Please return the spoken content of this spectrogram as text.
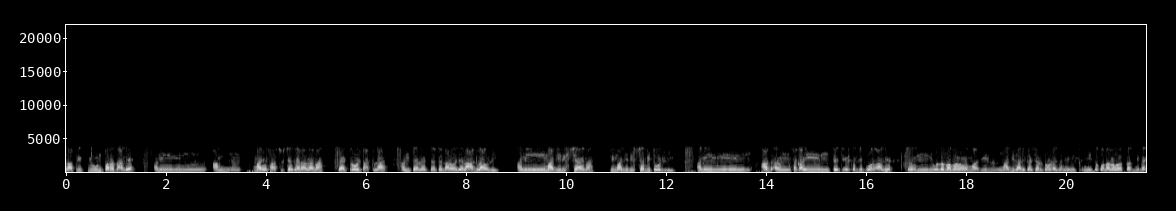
रात्री पिऊन परत आले. आणि माझ्या सासूच्या घराला ना पेट्रोल टाकला. आणि त्याला त्याच्या दरवाजाला आग लावली. आणि माझी रिक्षा आहे ना ती माझी रिक्षा बी तोडली. आणि सकाळी त्याचे इकडचे पोरं आले. तर मी बोललो बाबा माझी माझी गाडी कशाला तोडायचं? मी मी तर कोणाला ओळखत बी नाही.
